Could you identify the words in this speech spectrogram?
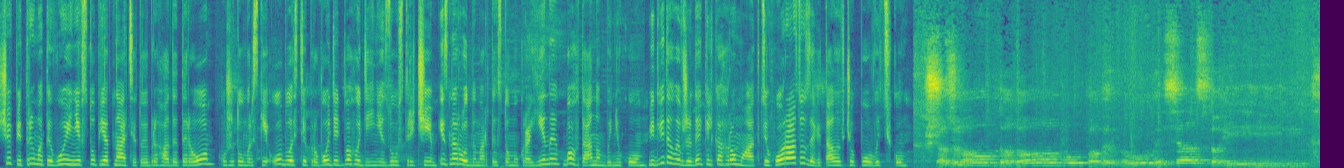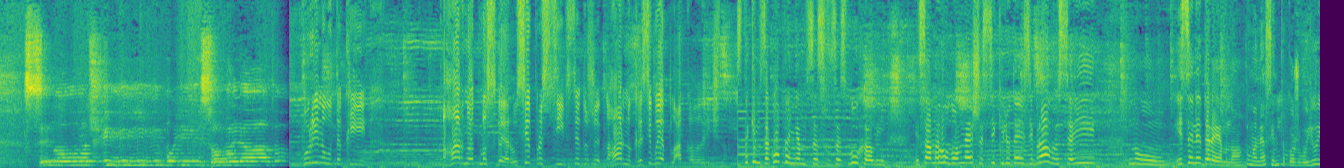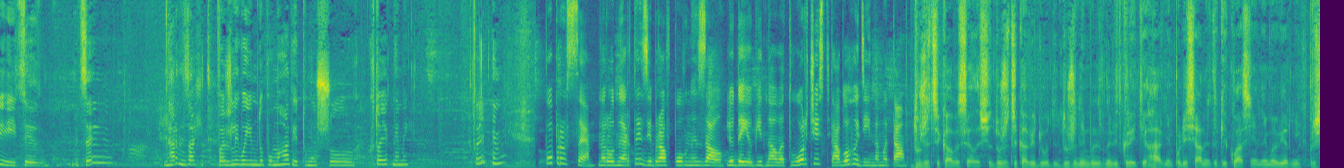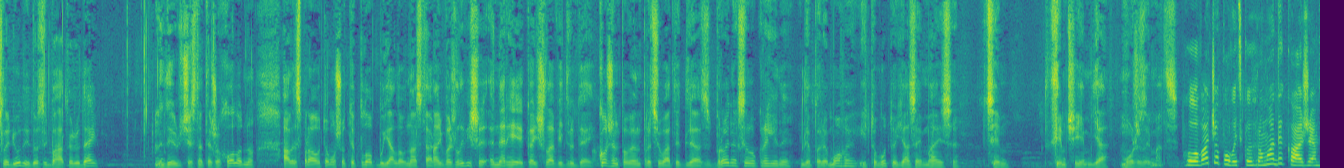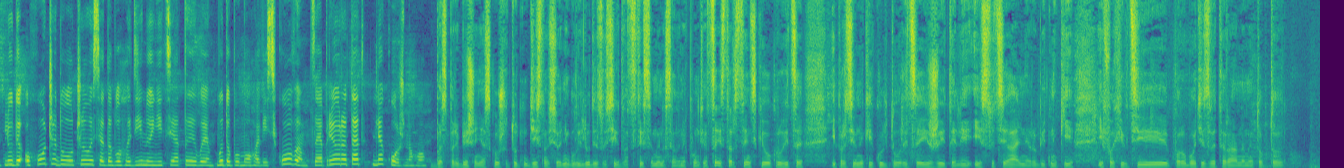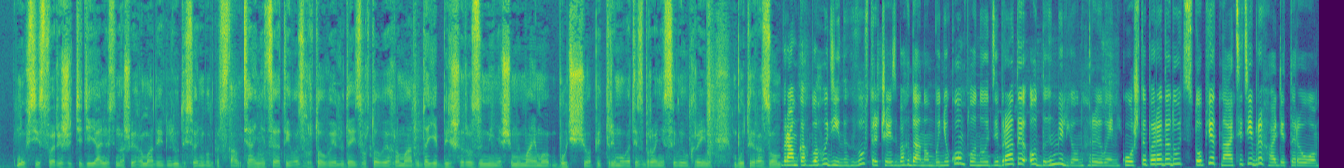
Щоб підтримати воїнів 115-ї бригади ТРО, у Житомирській області проводять благодійні зустрічі із народним артистом України Богданом Бенюком. Відвідали вже декілька громад. Цього разу завітали в Чоповицьку. що знов додому повернулися з доріг. Синочки мої соколята. поринув таку гарну атмосферу. Всі прості, все дуже гарно, красиво. Я плакала лично. З таким захопленням це, це слухали. І саме головне, що стільки людей зібралося, і, ну, і це не даремно. У мене син також воює, і це, це гарний захід. Важливо їм допомагати, тому що хто як не ми? Хто як не ми? Попри все, народний артист зібрав повний зал. Людей об'єднала творчість та благодійна мета. Дуже цікаве селище, дуже цікаві люди, дуже неймовірно відкриті, гарні полісяни, такі класні, неймовірні. Прийшли люди, досить багато людей. Не дивлячись на те, що холодно, але справа в тому, що тепло буяло в нас так. Найважливіше енергія, яка йшла від людей. Кожен повинен працювати для збройних сил України, для перемоги, і тому то я займаюся цим, тим, чим я можу займатися. Голова Чоповицької громади каже, люди охоче долучилися до благодійної ініціативи, бо допомога військовим це пріоритет для кожного. Без перебільшення я скажу, що тут дійсно сьогодні були люди з усіх 27 населених пунктів. Це і старостинські округи, це і працівники культури, це і жителі, і соціальні робітники, і фахівці по роботі з ветеранами. Тобто ну, всі сфери життєдіяльності нашої громади люди сьогодні були представлені. Ця ініціатива згуртовує людей, згуртовує громаду, дає більше розуміння, що ми маємо будь-що підтримувати Збройні Сили України, бути разом. В рамках благодійних зустрічей з Богданом Бенюком планують зібрати 1 мільйон гривень. Кошти передадуть 115-й бригаді ТРО.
